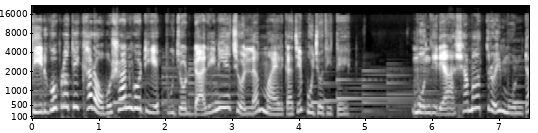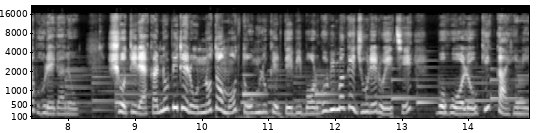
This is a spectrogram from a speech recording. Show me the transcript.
দীর্ঘ প্রতীক্ষার অবসান ঘটিয়ে পুজোর ডালি নিয়ে চললাম মায়ের কাছে পুজো দিতে। মন্দিরে আসা মাত্রই মনটা ভরে গেল। সতীর একান্ন পীঠের অন্যতম তমলুকের দেবী বর্গভীমাকে জুড়ে রয়েছে বহু অলৌকিক কাহিনী।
